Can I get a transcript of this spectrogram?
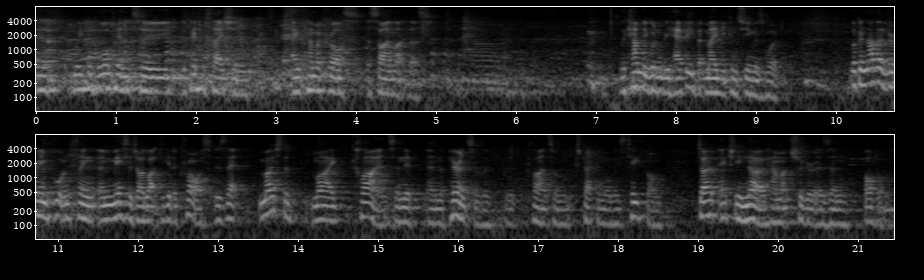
if we could walk into the petrol station and come across a sign like this? The company wouldn't be happy, but maybe consumers would. Look, another very important thing, a message I'd like to get across, is that most of my clients and, and the parents of the, the clients I'm extracting all these teeth from don't actually know how much sugar is in bottles.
